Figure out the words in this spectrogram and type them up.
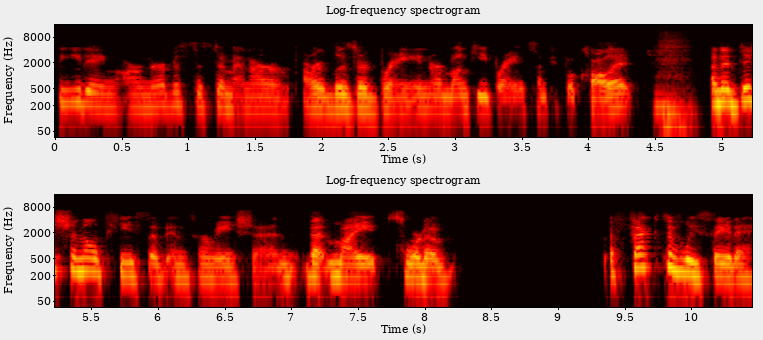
feeding our nervous system and our, our lizard brain or monkey brain, some people call it, mm. an additional piece of information that might sort of effectively say to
